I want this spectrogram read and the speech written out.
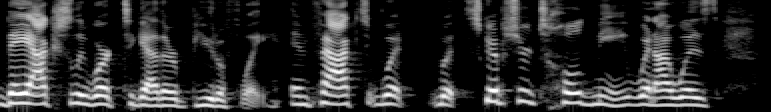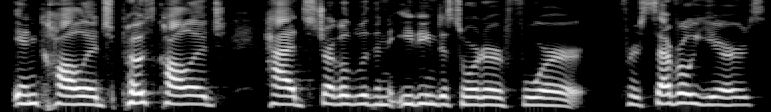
they actually work together beautifully. In fact, what what scripture told me when I was in college, post college, had struggled with an eating disorder for for several years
